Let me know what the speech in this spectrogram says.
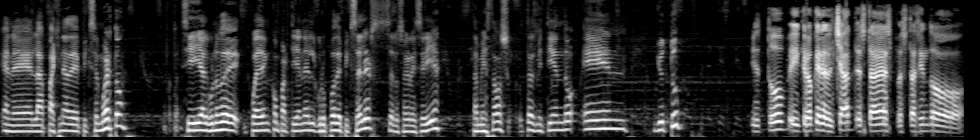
en eh, la página de Pixel Muerto. Si algunos de, pueden compartir en el grupo de Pixelers, se los agradecería. También estamos transmitiendo en YouTube. YouTube y creo que el chat está está haciendo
